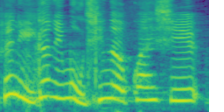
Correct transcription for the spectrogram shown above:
所以你跟你母亲的关系，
